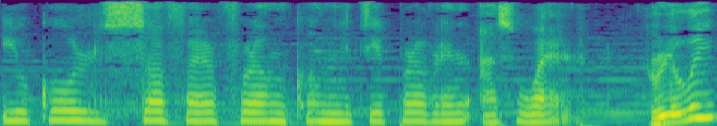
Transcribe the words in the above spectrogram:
you could suffer from cognitive problems as well. Really?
